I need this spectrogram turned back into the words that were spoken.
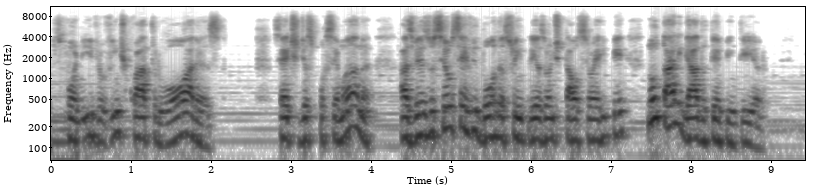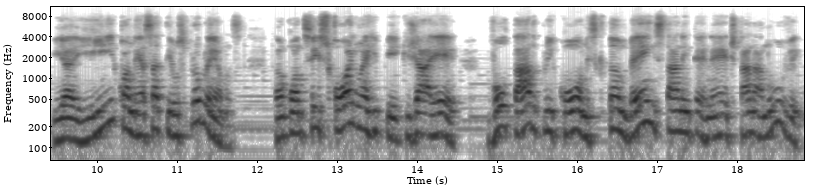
disponível 24 horas, sete dias por semana, às vezes o seu servidor da sua empresa, onde está o seu RP, não está ligado o tempo inteiro. E aí começa a ter os problemas. Então, quando você escolhe um RP que já é voltado para o e-commerce, que também está na internet, está na nuvem,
